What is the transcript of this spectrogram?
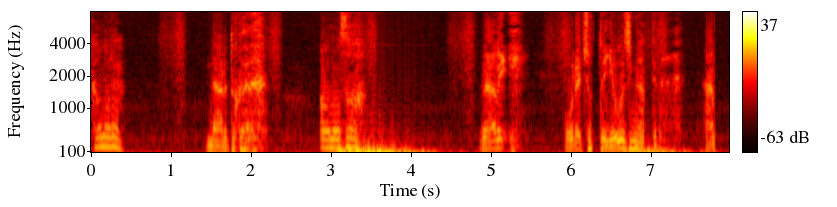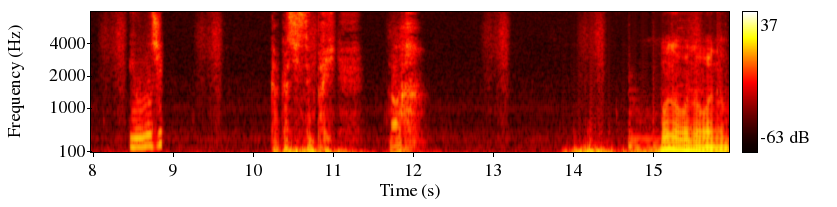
鹿丸ナルトかあのさ悪い 俺ちょっと用事があってな。用事？かかし先輩。ああ。まだまだまだ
